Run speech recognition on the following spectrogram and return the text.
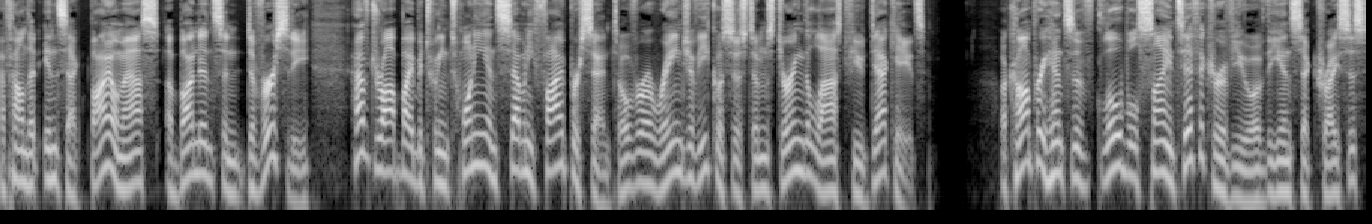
have found that insect biomass, abundance, and diversity have dropped by between 20 and 75% over a range of ecosystems during the last few decades. A comprehensive global scientific review of the insect crisis,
